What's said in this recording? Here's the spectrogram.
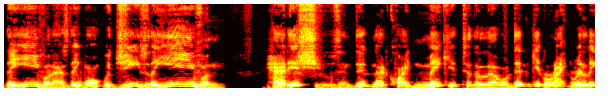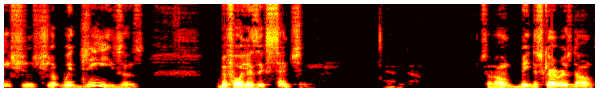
they even, as they walked with Jesus, they even had issues and did not quite make it to the level, didn't get right relationship with Jesus before his ascension. Uh, so don't be discouraged. Don't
